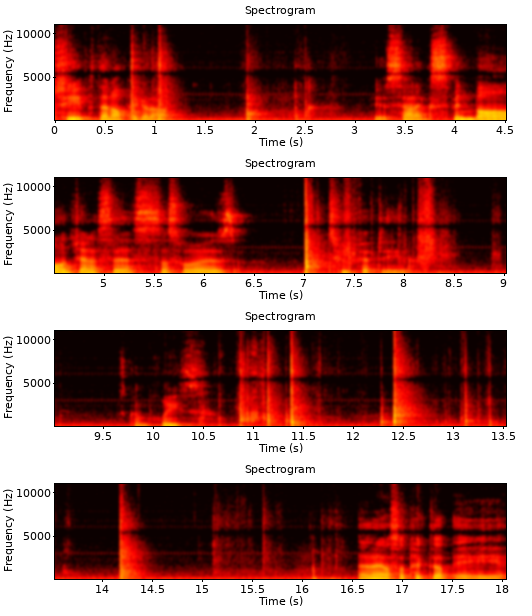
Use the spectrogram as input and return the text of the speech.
cheap, then I'll pick it up. Here's Sonic Spinball, Genesis. This was 250. It's complete. And I also picked up a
